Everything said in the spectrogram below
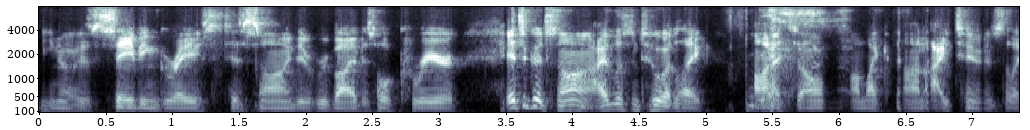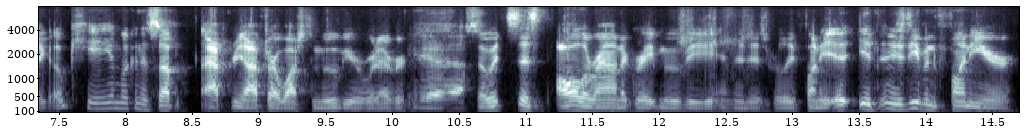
you know his saving grace, his song to revive his whole career. It's a good song. I listened to it like on its own on like on iTunes. So like okay, I'm looking this up after after I watched the movie or whatever. yeah, So it's just all around a great movie, and it is really funny. It, it is even funnier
